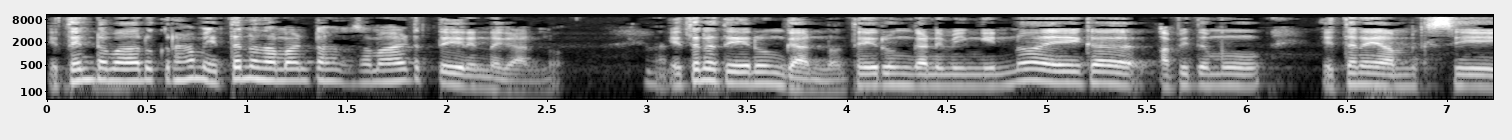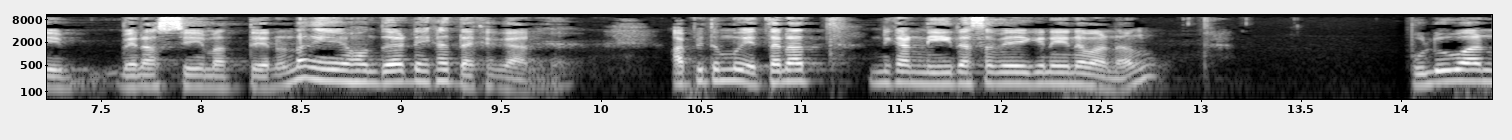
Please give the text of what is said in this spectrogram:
එතෙන්ට මාරු කරාම එතන Tamanට සමාහයට තේරෙන්න ගන්නවා. එතන තේරුම් ගන්නවා. තේරුම් ගනිමින් ඉන්නවා. ඒක අපි තුමු එතන යම්කිසි වෙනස් වීමක් තේරෙනවා නම් ඒ හොඳට ඒක දැක ගන්න. අපි තුමු එතනත් නිකන් නීරස වේගෙන එනවා නම් පුළුවන්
